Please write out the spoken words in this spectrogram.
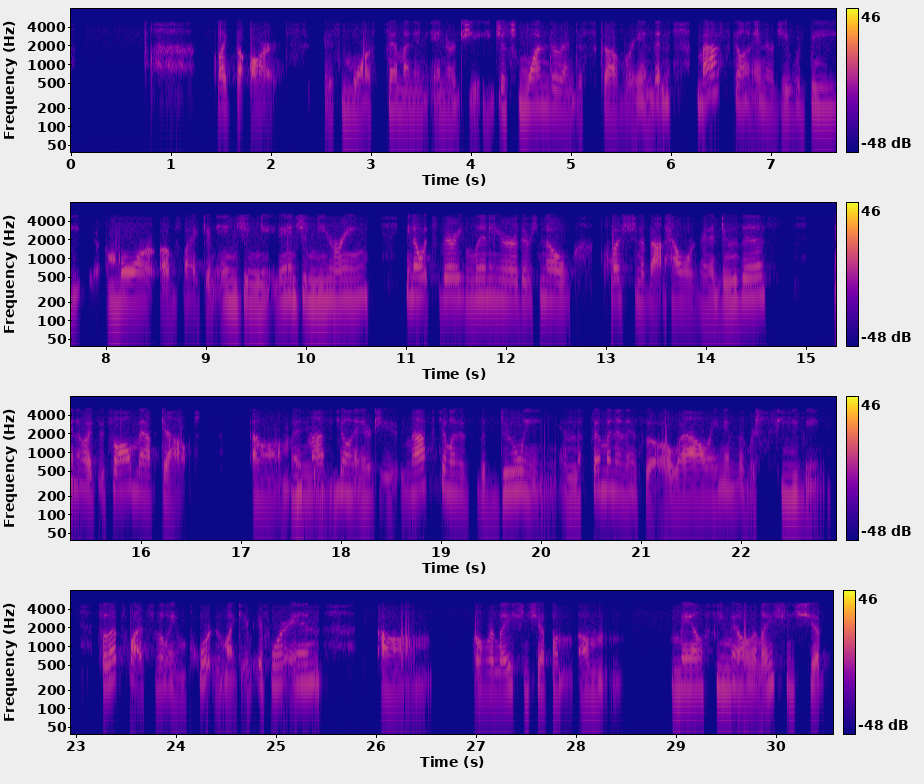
like the arts is more feminine energy, just wonder and discovery. And then masculine energy would be more of like an engineer, engineering. You know, it's very linear. There's no question about how we're going to do this. You know, it's, it's all mapped out. Um, and Okay. masculine energy, masculine is the doing, and the feminine is the allowing and the receiving. So that's why it's really important. Like if, if we're in um, a relationship, um, um, male female relationship,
